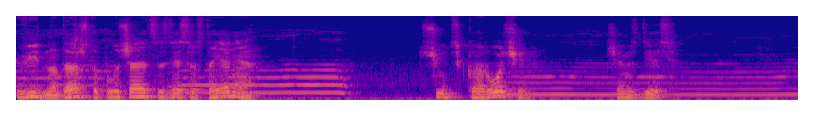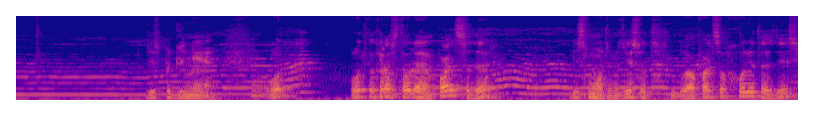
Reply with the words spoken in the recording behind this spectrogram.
видно, да, что получается здесь расстояние чуть короче, чем здесь. Здесь подлиннее. Вот, вот как раз вставляем пальцы, да, и смотрим. Здесь вот два пальца входят, а здесь,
